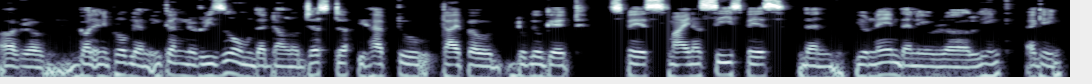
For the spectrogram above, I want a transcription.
or uh, got any problem you can resume that download. Just uh, you have to type a wget space minus c space then your name then your uh, link again.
